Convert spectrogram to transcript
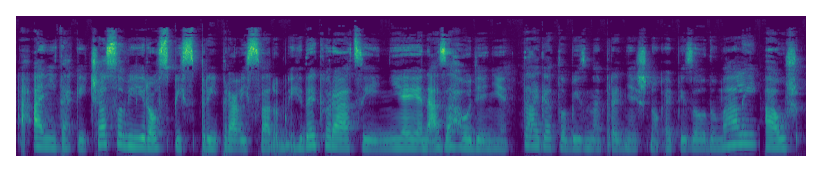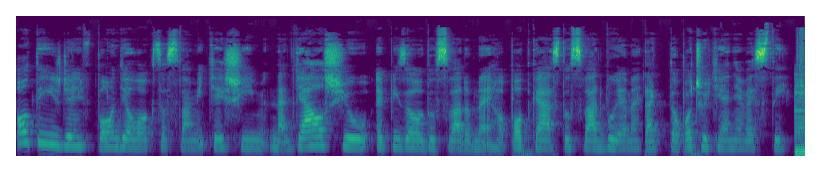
a ani taký časový rozpis prípravy svadobných dekorácií nie je na zahodenie. Tak a to by sme pre dnešnú epizódu mali a už o týždeň v pondelok sa s vami teším na ďalšiu epizódu svadobného podcastu Svadbujeme. Tak do počutia nevesty.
